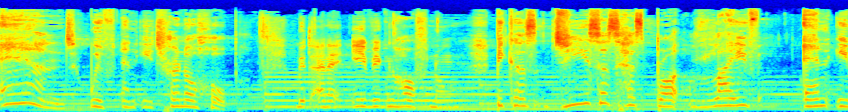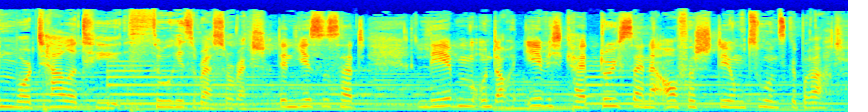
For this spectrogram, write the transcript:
and with an eternal hope. mit einer ewigen Hoffnung, Because Jesus has brought life and immortality through his resurrection. denn Jesus hat Leben und auch Ewigkeit durch seine Auferstehung zu uns gebracht.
